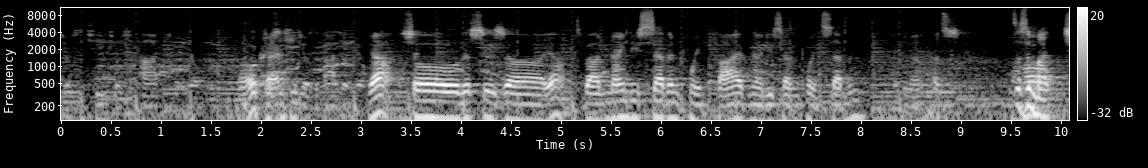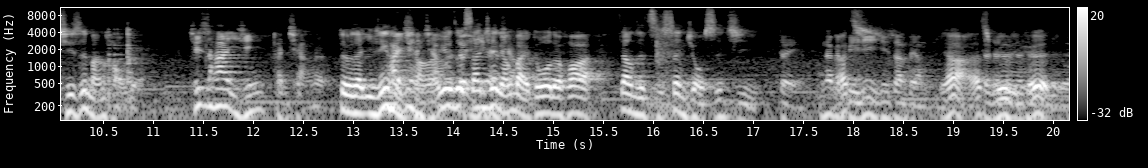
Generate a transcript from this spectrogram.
九十七、九十八左右。 Okay. 九十七、九十八左右。 Yeah, so this is, uh, yeah, it's about 97.5, 97.7. You know, that's, 这是蛮，其实蛮好的。其实它已经很强了。对不对？已经很它已经很强了，因为这强了对已经很强三千两百多的话，这样子只剩九十几。对，那个比例已经算非常低。 Yeah, that's 对对对 really 对对 good. 对对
